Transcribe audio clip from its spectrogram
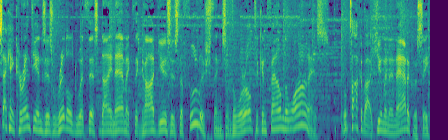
Second Corinthians is riddled with this dynamic that God uses the foolish things of the world to confound the wise. We'll talk about human inadequacy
